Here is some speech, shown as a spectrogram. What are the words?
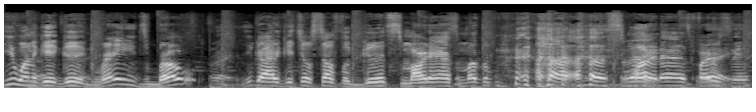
you want to get good grades, bro. Right. You got to get yourself a good, smart ass mother, smart ass person right.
